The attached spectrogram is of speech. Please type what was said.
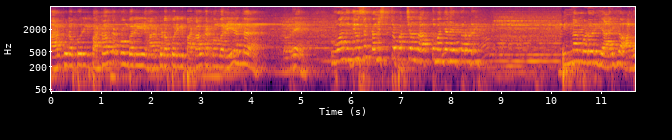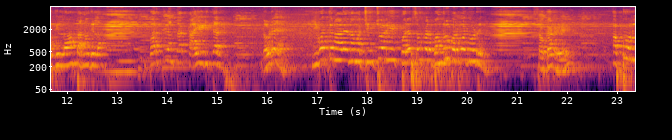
ಹಾರ್ಕುಡಪ್ಪೋರಿಗೆ ಪಾಕಾಲ್ ಕರ್ಕೊಂಬರ್ರಿ ಹಾರ್ಕುಡಪ್ಪೋರಿಗೆ ಪಾಕಾಲ್ ಕರ್ಕೊಂಬರ್ರಿ ಅಂತ. ನೋಡ್ರೆ ಒಂದು ದಿವಸ ಕನಿಷ್ಠ ಪಕ್ಷ ಅಂದ್ರೆ ಹತ್ತು ಮಂದಿ ಜನ ಇರ್ತಾರ ನೋಡ್ರಿ. ಭಿನ್ನ ಕೊಡೋರಿಗೆ ಯಾರಿಗೂ ಆಗೋದಿಲ್ಲ ಅಂತ ಅನ್ನೋದಿಲ್ಲ. ಬರ್ತೀವಿ ಅಂತ ಕಾಯಿ ಹಿಡಿತಾರೆ. ಗೌಡ್ರೆ ಇವತ್ತು ನಾಳೆ ನಮ್ಮ ಚಿಂಚೋಳಿ ಕೊರೆಬ್ ಸೌಕರ್ಯ ಬಂದರೂ ಬರ್ಬೋದು ನೋಡ್ರಿ. ಸಾವುಕಾರ್ರಿ ಅಪ್ಪವರು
